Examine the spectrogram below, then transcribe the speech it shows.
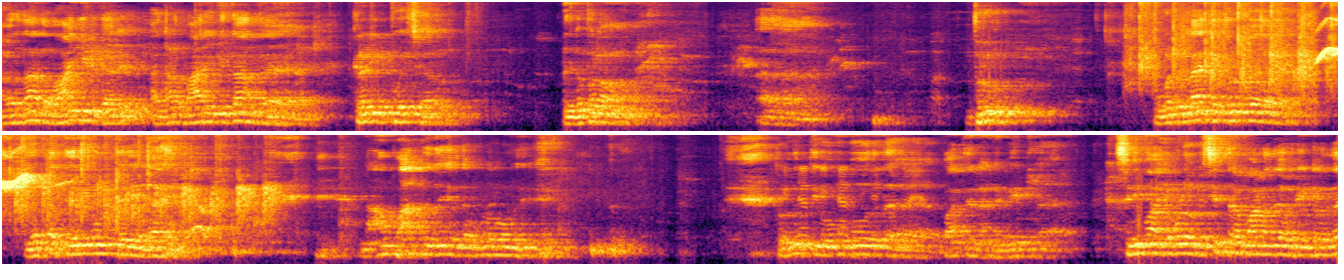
அவர் தான் அதை வாங்கியிருக்காரு. அதனால் மாறிக்கு தான் அந்த கிரெடிட் போய் சேரும் அதுக்கப்புறம் துருவ். துரு உங்களுக்கெல்லாம் இந்த துருவை எப்போ தெரியும்னு தெரியல. நான் பார்த்தது இந்த உலகம் தொண்ணூற்றி ஒம்போதில் பார்த்தேன் நான் வீட்டில் சினிமா எவ்வளோ விசித்திரமானது அப்படின்றத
